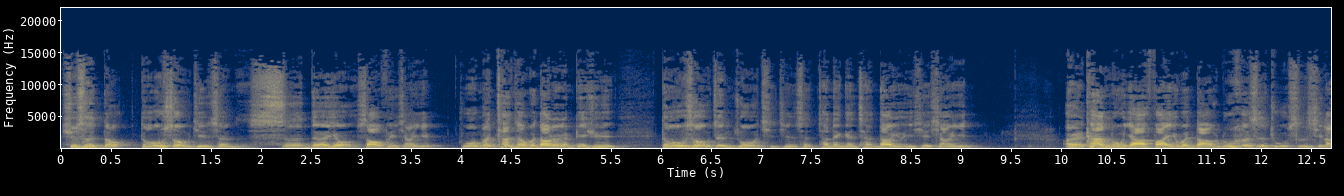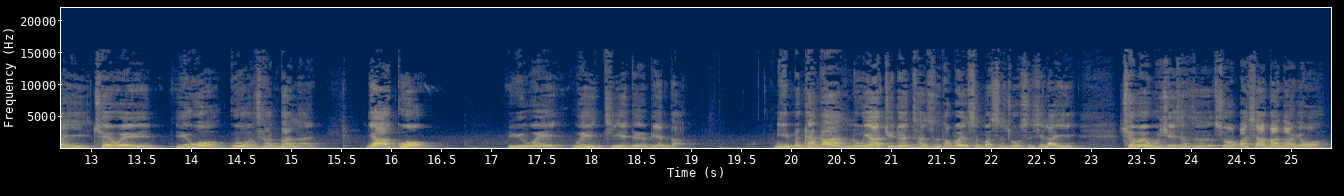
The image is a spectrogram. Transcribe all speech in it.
须是抖抖擞精神，师得有稍分相应。我们参禅问道的人必须抖擞振作起精神，才能跟禅道有一些相应。耳看龙牙发一问道：“如何是祖师西来意？”翠微云：“与我过长板来。”牙过，余为微皆得便打。你们看看龙牙居顿禅师，他问什么是祖师西来意？翠微无学禅师说：“把香板拿给我。”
